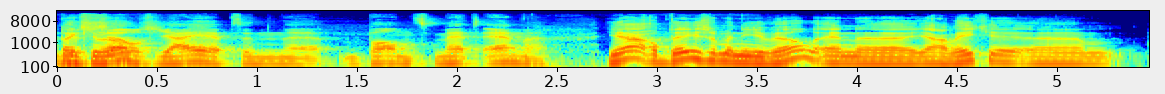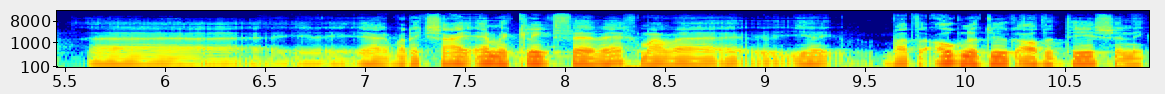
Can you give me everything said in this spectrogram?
dankjewel. zelfs jij hebt een eh, band met Emmen. Ja, op deze manier wel. En eh, ja, weet je, ehm, eh, ja, wat ik zei, Emmen klinkt ver weg. Maar we, je- wat ook natuurlijk altijd is, en ik,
